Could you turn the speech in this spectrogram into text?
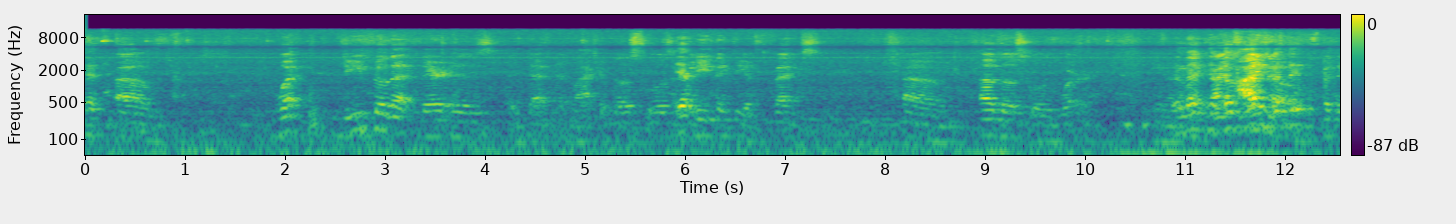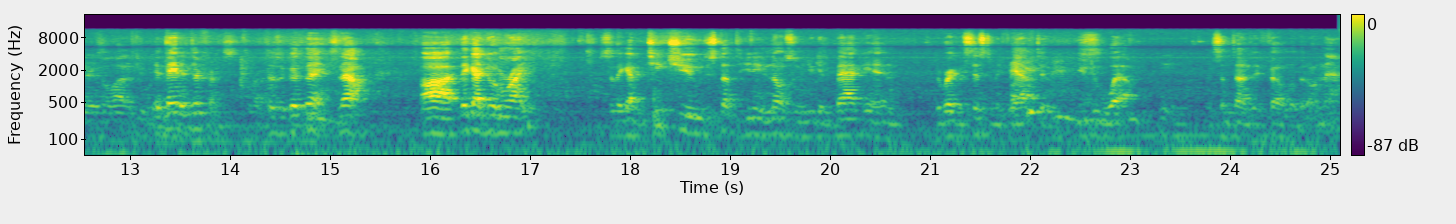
Yeah. Um, what, do you feel that there is a definite lack of those schools? And Yeah. what do you think the effects, um, of those schools were? You It know, made- like, those- I, I know, but there's a lot of people. It made a difference. Right. Those are good things. Now, uh, they gotta do them right. So they gotta teach you the stuff that you need to know, so when you get back in the regular system, if you have to, you do well. Mhm. And sometimes they fail a little bit on that.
